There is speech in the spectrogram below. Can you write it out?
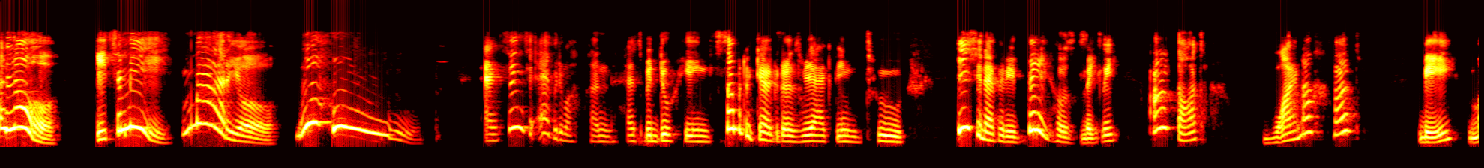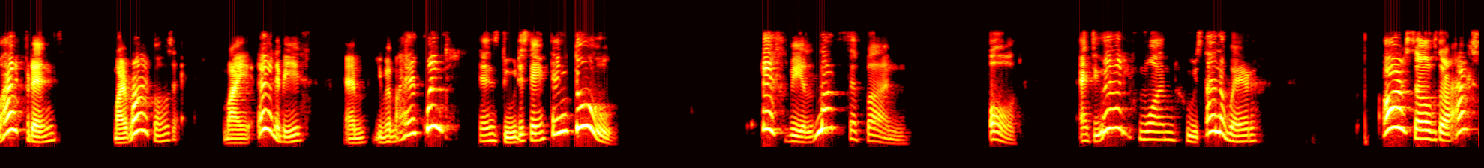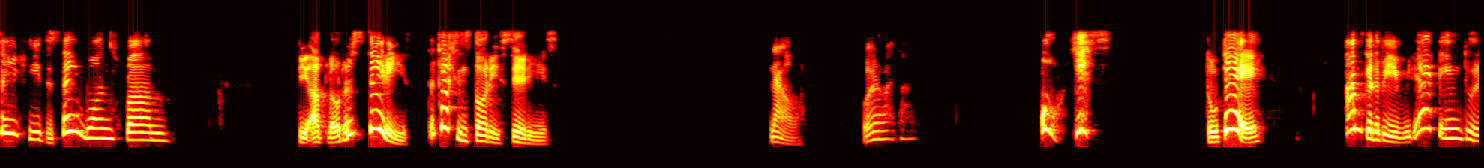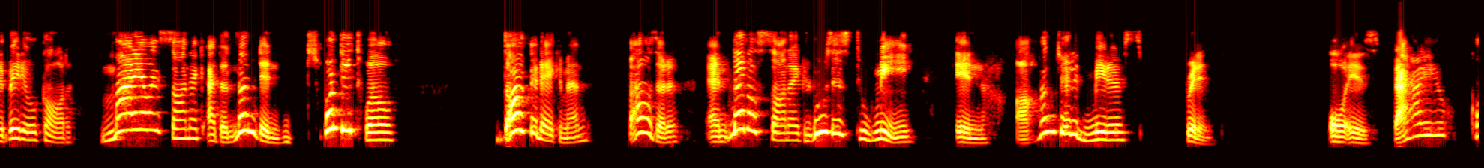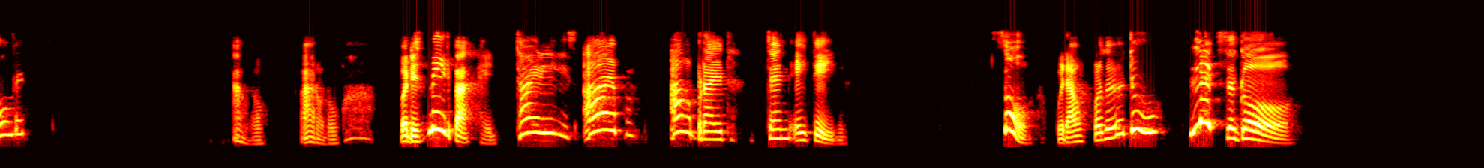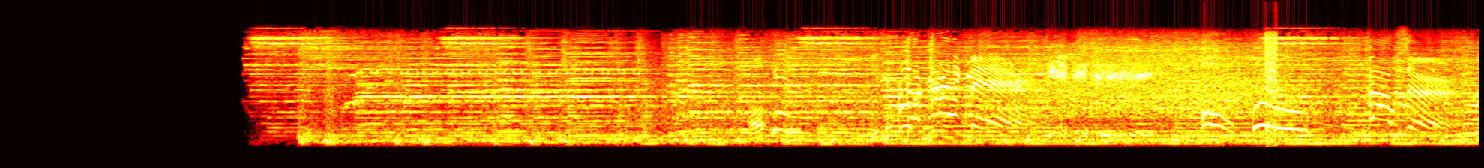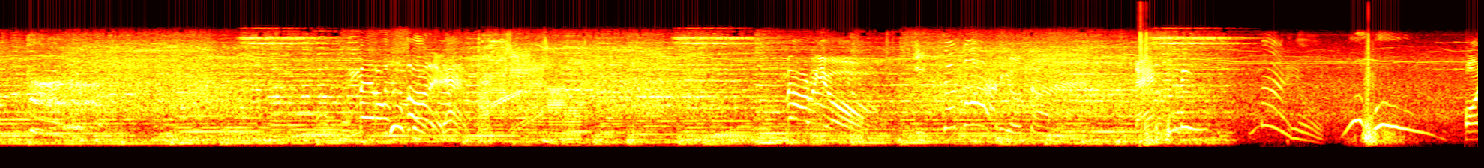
Hello, it's me, Mario! Woohoo! And since everyone has been doing some of the characters reacting to each and every videos lately, I thought, why not me, my friends, my rivals, my enemies, and even my acquaintances do the same thing too? It'll be lots of fun. Oh, and to anyone who's unaware, ourselves are actually the same ones from the Uploader series, the Texan Story series. Now, where was I? Oh, yes! Today, I'm gonna be reacting to a video called Mario and Sonic at the London 2012 Dr. Eggman, Bowser, and Metal Sonic loses to me in a 100 meters sprint. Or is that how you called it? I don't know. I don't know. But it's made by Tyrese Albright 1018. So, without further ado, let's go!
